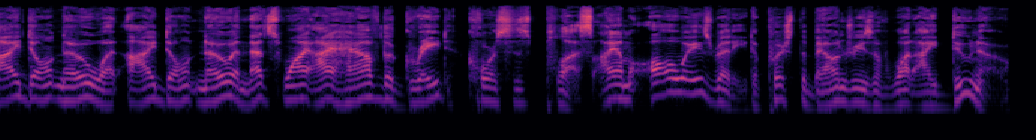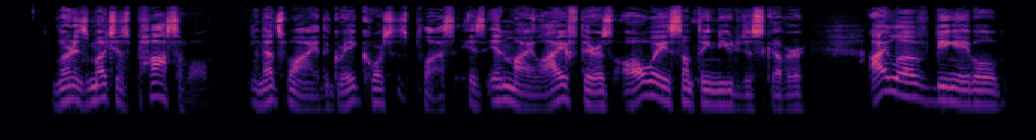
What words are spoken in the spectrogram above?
I don't know what I don't know, and that's why I have the Great Courses Plus. I am always ready to push the boundaries of what I do know, learn as much as possible. And that's why the Great Courses Plus is in my life. There is always something new to discover. I love being able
